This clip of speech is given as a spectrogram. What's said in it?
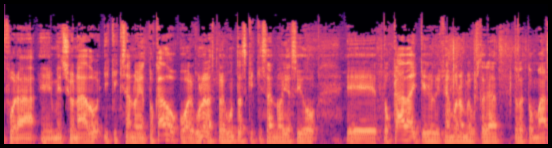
fuera eh, mencionado y que quizá no hayan tocado, o alguna de las preguntas que quizá no haya sido eh, tocada y que ellos le dijeran, bueno, me gustaría retomar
